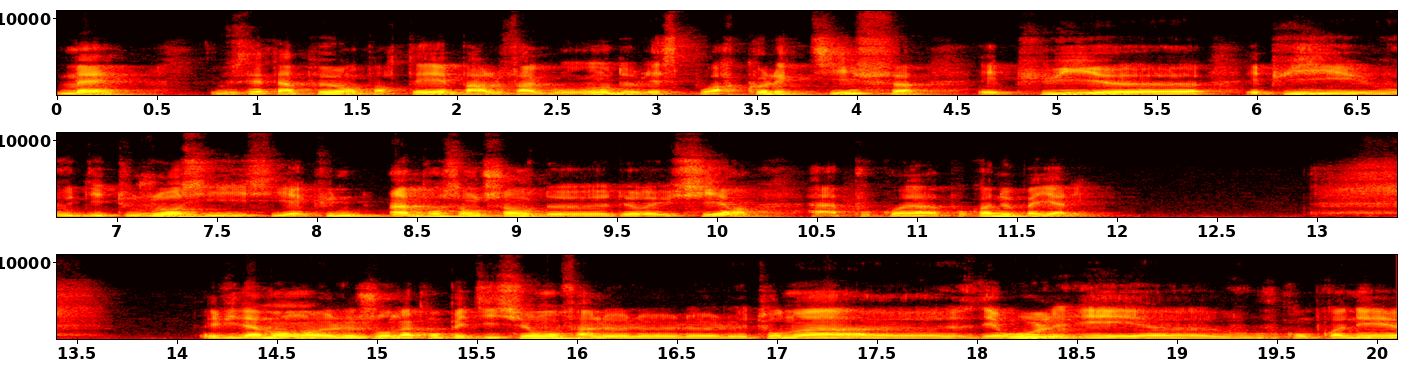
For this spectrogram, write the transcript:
Mais vous êtes un peu emporté par le wagon de l'espoir collectif. Et puis euh, et puis vous dites toujours s'il n'y a qu'une 1% de chance de, réussir ah, pourquoi ne pas y aller? Évidemment, euh, le jour de la compétition, enfin le, le, tournoi euh, se déroule et euh, vous, comprenez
